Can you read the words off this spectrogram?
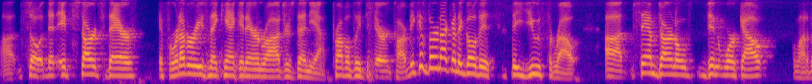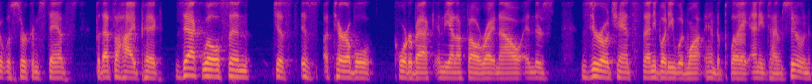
Uh, so that it starts there. If for whatever reason they can't get Aaron Rodgers, then yeah, probably Derek Carr because they're not going to go the the youth route. Uh, Sam Darnold didn't work out. A lot of it was circumstance, but that's a high pick. Zach Wilson just is a terrible quarterback in the NFL right now, and there's zero chance anybody would want him to play anytime soon.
